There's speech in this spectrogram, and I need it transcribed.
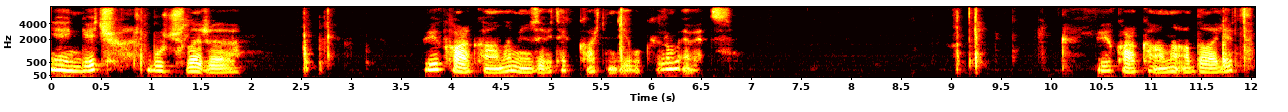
Yengeç burçları. Büyük arkana münzevi tek kart mı diye bakıyorum. Evet. Büyük arkana adalet.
